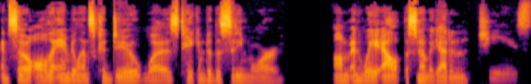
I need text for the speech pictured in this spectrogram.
And so all the ambulance could do was take him to the city morgue um, and wait out the Snowmageddon. Jeez.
